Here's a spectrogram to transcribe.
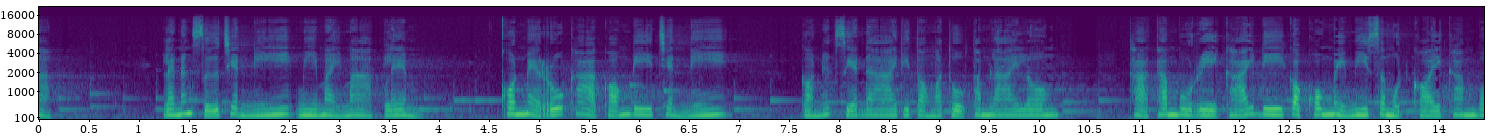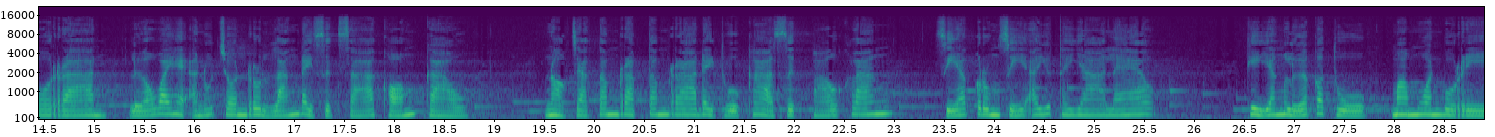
าก และหนังสือเช่นนี้มีไม่มากเล่ม คนไม่รู้ค่าของดีเช่นนี้ก็นึกเสียดายที่ต้องมาถูกทำลายลง ถ้าทำบุรีขายดีก็คงไม่มีสมุดคอยคำโบราณ เหลือไว้ให้อนุชนรุ่นหลังได้ศึกษาของเก่า นอกจากตำรับตำราได้ถูกฆ่าศึกเผาครั้ง เสียกรุงศรีอยุธยาแล้ว ที่ยังเหลือก็ถูกมามวนบุรี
